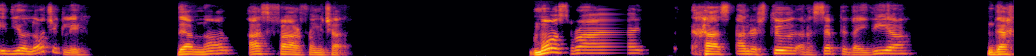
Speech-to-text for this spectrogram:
ideologically, they are not as far from each other. Most right has understood and accepted the idea that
